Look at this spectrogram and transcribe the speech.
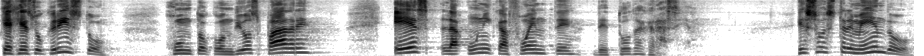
que Jesucristo, junto con Dios Padre, es la única fuente de toda gracia. Eso es tremendo.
